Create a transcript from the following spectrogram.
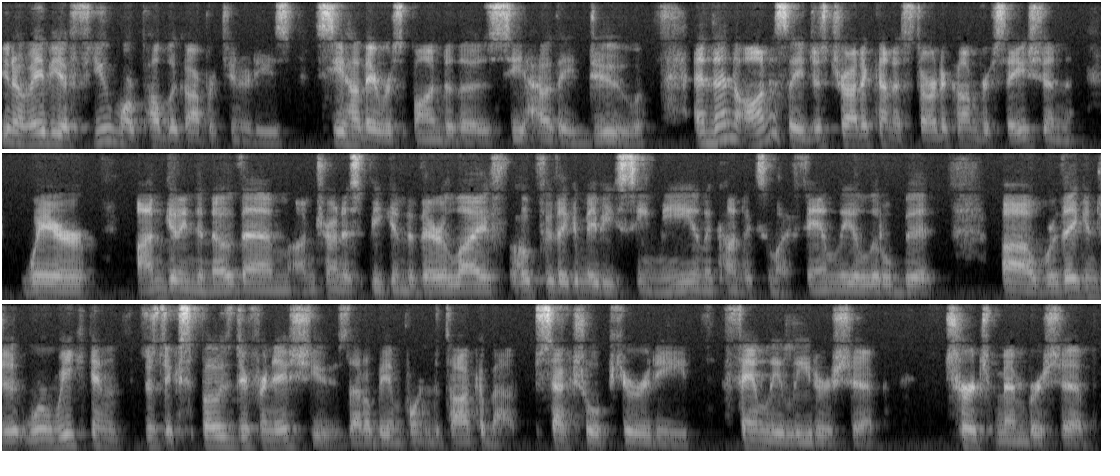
you know, maybe a few more public opportunities. See how they respond to those, see how they do. And then honestly, just try to kind of start a conversation where I'm getting to know them. I'm trying to speak into their life. Hopefully, they can maybe see me in the context of my family a little bit, uh, where they can just where we can just expose different issues that'll be important to talk about: sexual purity, family leadership, church membership,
